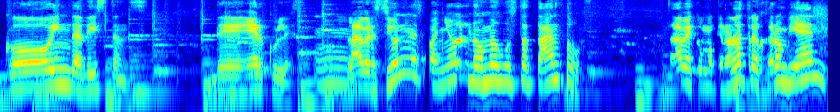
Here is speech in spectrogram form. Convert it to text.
Going the Distance de Hércules. La versión en español no me gusta tanto. sabe, como que no la tradujeron bien.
